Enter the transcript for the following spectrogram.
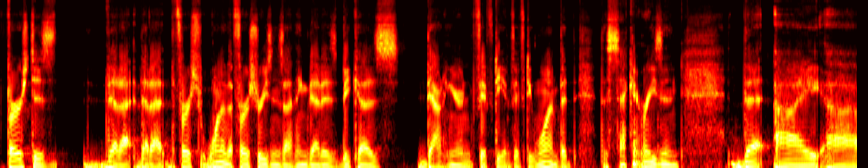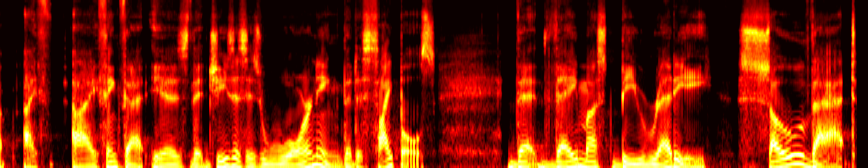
first is that I, that I, first one of the first reasons I think that is because down here in 50 and 51. But the second reason that I uh, I I think that is that Jesus is warning the disciples that they must be ready so that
